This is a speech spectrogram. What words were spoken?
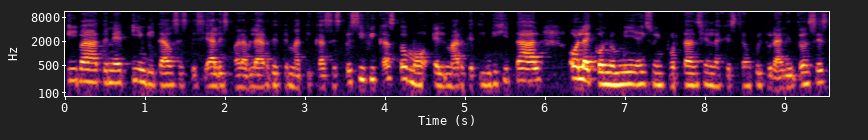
y va a tener invitados especiales para hablar de temáticas específicas como el marketing digital o la economía y su importancia en la gestión cultural. Entonces,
